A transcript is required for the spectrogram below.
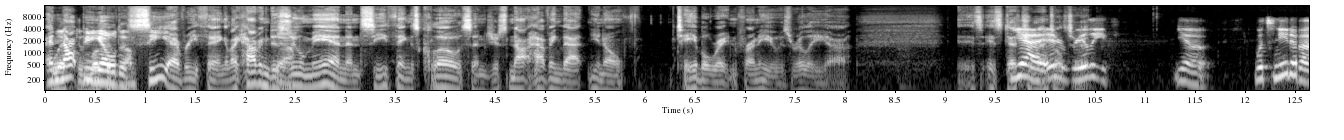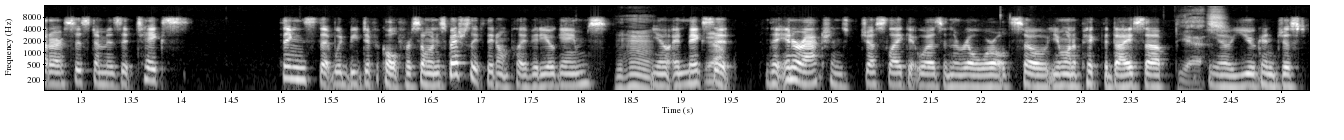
and not being able to them. see everything, like having to Yeah. zoom in and see things close, and just not having that you know table right in front of you is really uh, it's it's yeah it really you know what's neat about our system is it takes things that would be difficult for someone especially if they don't play video games Mhm. you know it makes Yeah. it the interactions just like it was in the real world so you want to pick the dice up Yes. you know you can just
